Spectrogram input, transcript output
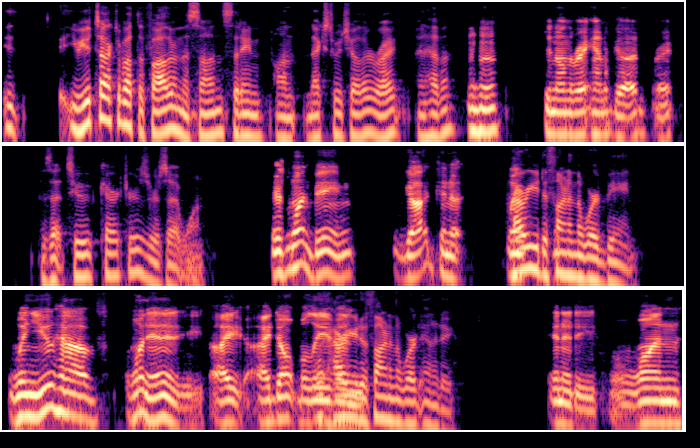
You, you talked about the Father and the Son sitting on next to each other, right, in heaven. Mm-hmm. Sitting on the right hand of God, right? Is that two characters or is that one? There's one being. God can. uh, When, How are you defining the word being? when you have one entity, I I don't believe How are you defining the word entity? entity. One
